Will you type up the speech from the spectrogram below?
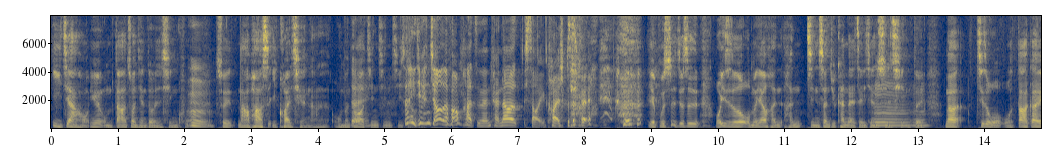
溢价哈，因为我们大家赚钱都很辛苦，嗯，所以哪怕是一块钱啊，我们都要斤斤计较。所以你今天教的方法只能谈到少一块，对不对？也不是，就是我意思说，我们要很很谨慎去看待这一件事情。嗯、对，那其实我我大概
